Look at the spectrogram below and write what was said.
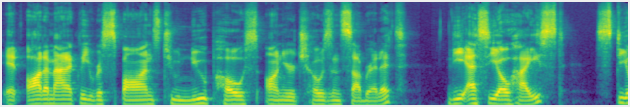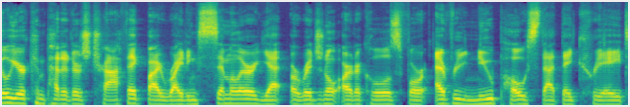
it automatically responds to new posts on your chosen subreddit. The SEO heist, steal your competitors' traffic by writing similar yet original articles for every new post that they create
